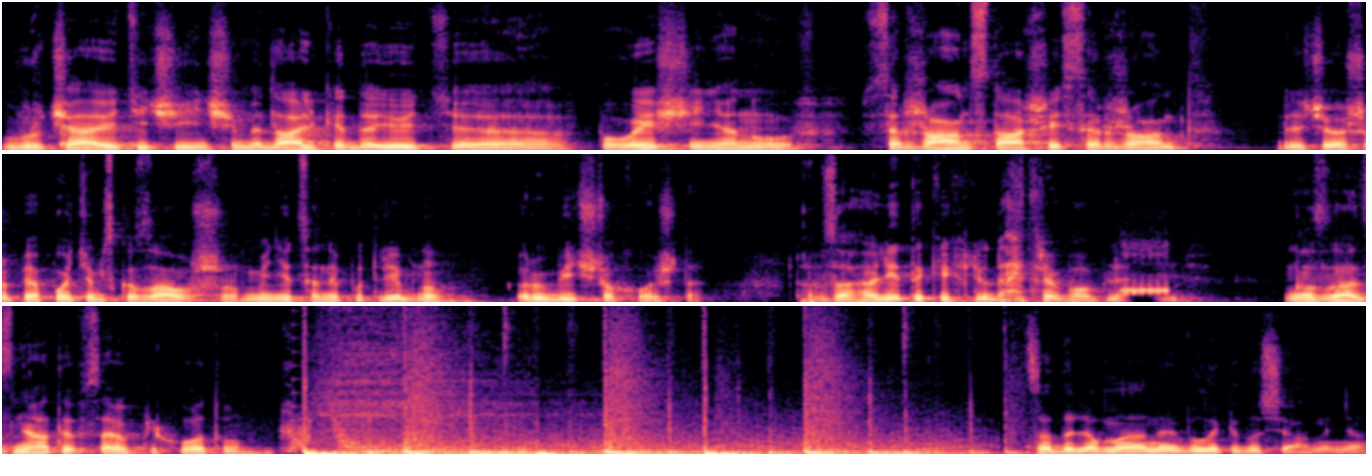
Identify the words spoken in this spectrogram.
вручають ті чи інші медальки, дають е, повищення, ну, сержант, старший сержант. Для чого? Щоб я потім сказав, що мені це не потрібно, робіть, що хочете. Та взагалі таких людей треба, блядь, назад зняти все в піхоту. Це для мене велике досягнення.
